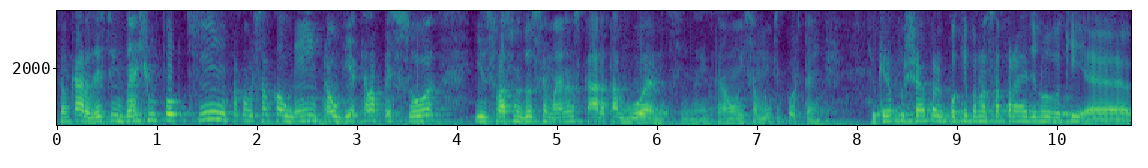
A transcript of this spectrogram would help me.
Então, cara, às vezes tu investe um pouquinho para conversar com alguém, para ouvir aquela pessoa e nas próximas duas semanas o cara tá voando, assim, né? Então isso é muito importante. Eu queria puxar pra, um pouquinho para nossa praia de novo aqui. É,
